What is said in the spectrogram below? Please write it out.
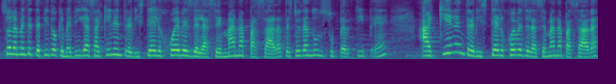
solamente te pido que me digas a quién entrevisté el jueves de la semana pasada. Te estoy dando un super tip, ¿eh? A quien entrevisté el jueves de la semana pasada,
